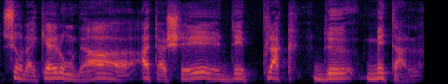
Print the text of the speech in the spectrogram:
sur laquelle on a attaché des plaques de métal.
